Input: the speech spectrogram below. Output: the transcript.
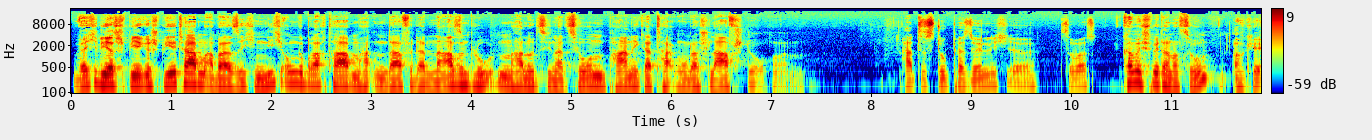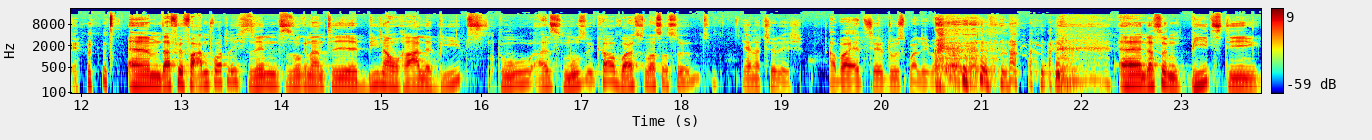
Welche, die das Spiel gespielt haben, aber sich nicht umgebracht haben, hatten dafür dann Nasenbluten, Halluzinationen, Panikattacken oder Schlafstörungen. Hattest du persönlich äh, sowas? Komme ich später noch zu. Okay. Ähm, dafür verantwortlich sind sogenannte binaurale Beats. Du als Musiker, weißt du, was das sind? Ja, natürlich. Aber erzähl du es mal lieber. Äh, das sind Beats, die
